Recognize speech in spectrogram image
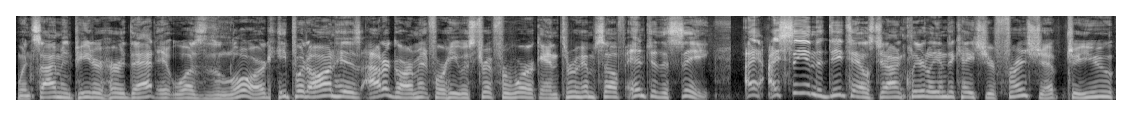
When Simon Peter heard that it was the Lord, he put on his outer garment, for he was stripped for work, and threw himself into the sea. I, I, see in the details, John clearly indicates your friendship. To you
